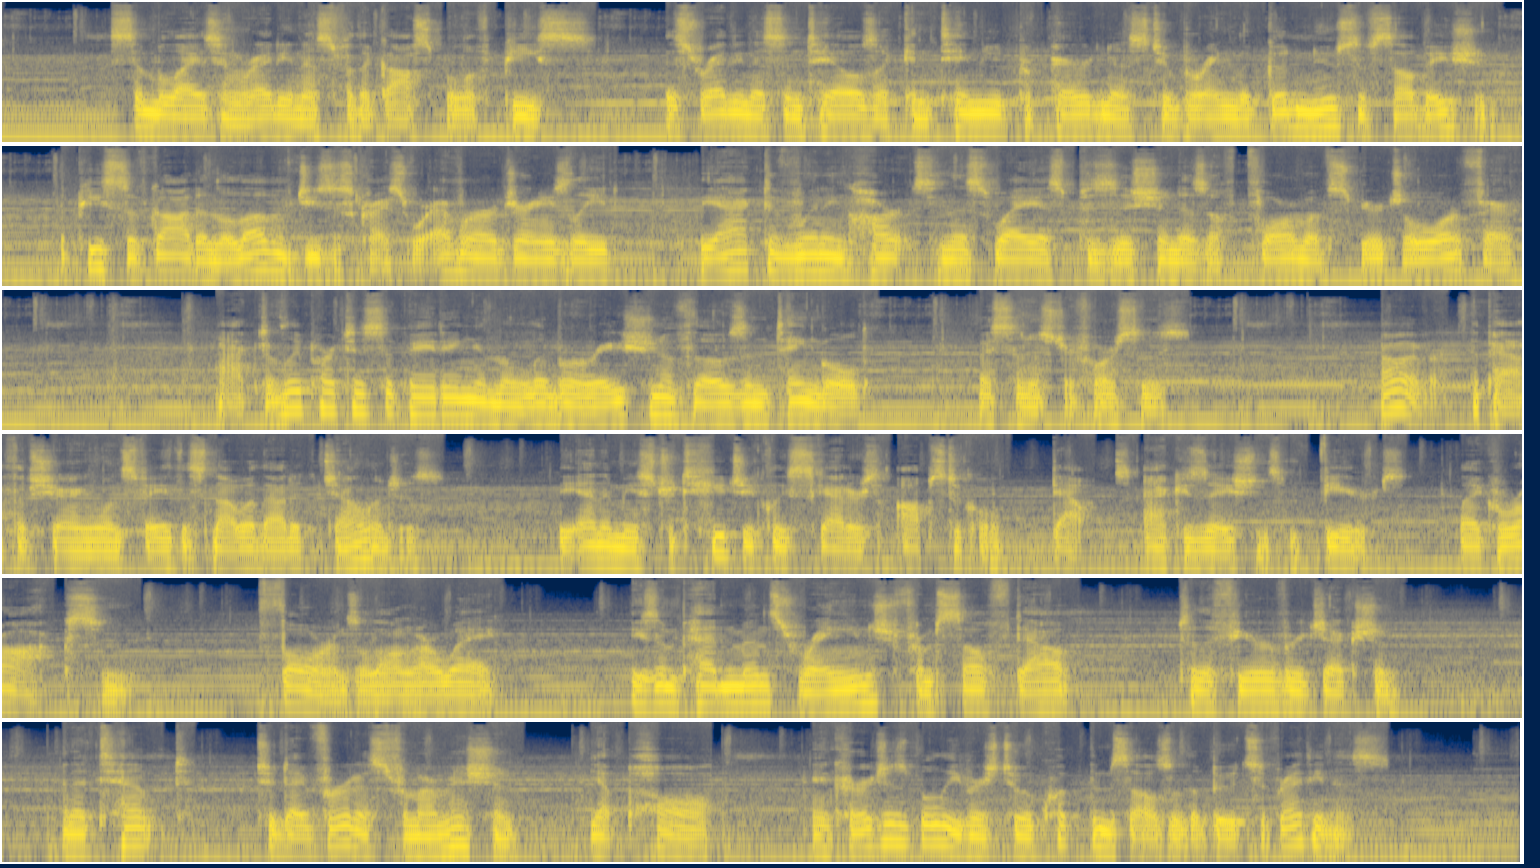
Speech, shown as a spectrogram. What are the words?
symbolizing readiness for the gospel of peace. This readiness entails a continued preparedness to bring the good news of salvation, the peace of God, and the love of Jesus Christ wherever our journeys lead. The act of winning hearts in this way is positioned as a form of spiritual warfare, actively participating in the liberation of those entangled by sinister forces. However, the path of sharing one's faith is not without its challenges the enemy strategically scatters obstacles, doubts, accusations, and fears, like rocks and thorns along our way. These impediments range from self doubt to the fear of rejection, an attempt to divert us from our mission. Yet Paul encourages believers to equip themselves with the boots of readiness.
